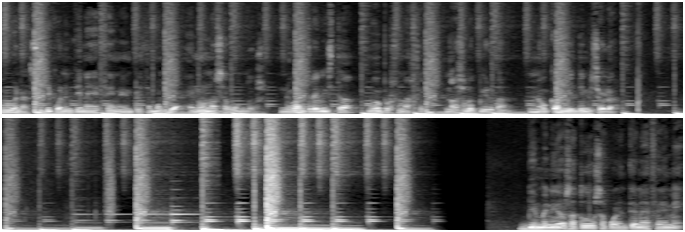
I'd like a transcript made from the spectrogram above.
Muy buenas, soy de Cuarentena FM. Empezamos ya en unos segundos. Nueva entrevista, nuevo personaje. No se lo pierdan. No cambien de emisora. Bienvenidos a todos a Cuarentena FM.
